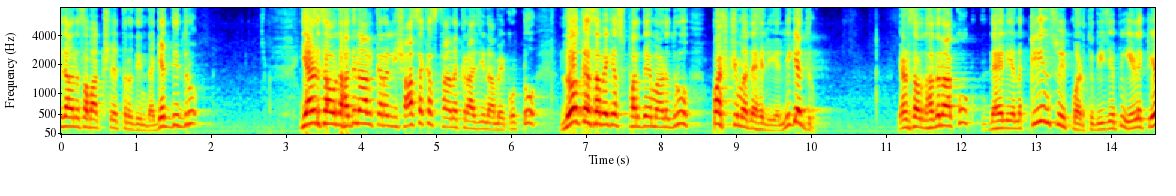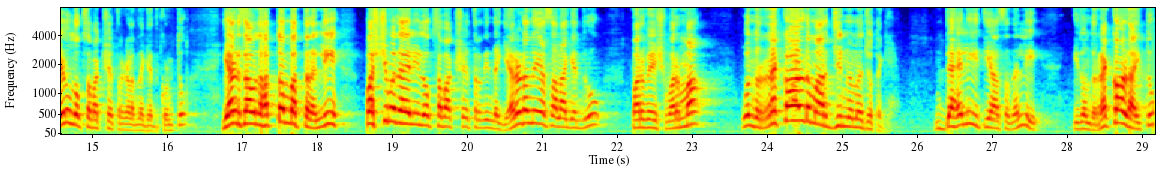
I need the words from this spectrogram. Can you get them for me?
ವಿಧಾನಸಭಾ ಕ್ಷೇತ್ರದಿಂದ ಗೆದ್ದಿದ್ರು. ಎರಡು ಸಾವಿರದ ಹದಿನಾಲ್ಕರಲ್ಲಿ ಶಾಸಕ ಸ್ಥಾನಕ್ಕೆ ರಾಜೀನಾಮೆ ಕೊಟ್ಟು ಲೋಕಸಭೆಗೆ ಸ್ಪರ್ಧೆ ಮಾಡಿದ್ರು, ಪಶ್ಚಿಮ ದೆಹಲಿಯಲ್ಲಿ ಗೆದ್ದರು ಎರಡು ಸಾವಿರದ ಹದಿನಾಲ್ಕು ದೆಹಲಿಯನ್ನು ಕ್ಲೀನ್ ಸ್ವೀಪ್ ಮಾಡ್ತು ಬಿ ಜೆ ಪಿ ಏಳಕ್ಕೇಳು ಲೋಕಸಭಾ ಕ್ಷೇತ್ರಗಳನ್ನು ಗೆದ್ದುಕೊಂಡಿತು. ಎರಡು ಸಾವಿರದ ಹತ್ತೊಂಬತ್ತರಲ್ಲಿ ಪಶ್ಚಿಮ ದೆಹಲಿ ಲೋಕಸಭಾ ಕ್ಷೇತ್ರದಿಂದ ಎರಡನೆಯ ಸಲ ಗೆದ್ದರು ಪರ್ವೇಶ್ ವರ್ಮಾ. ಒಂದು ರೆಕಾರ್ಡ್ ಮಾರ್ಜಿನ್ನ ಜೊತೆಗೆ. ದೆಹಲಿ ಇತಿಹಾಸದಲ್ಲಿ ಇದೊಂದು ರೆಕಾರ್ಡ್ ಆಯಿತು.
